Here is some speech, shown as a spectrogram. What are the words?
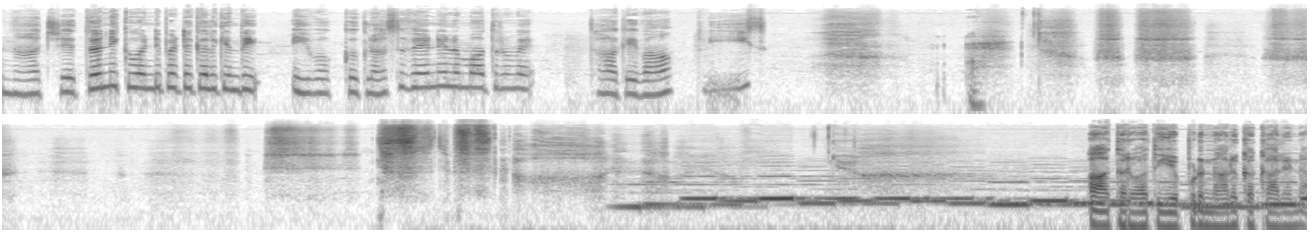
నా చేత నీకు వండి పెట్టగలిగింది. ఈ ఒక్క గ్లాసు వేడి నీళ్ళు మాత్రమే. తాగేవా ప్లీజ్? ఆ తర్వాత ఎప్పుడు నాలుక కాలినా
